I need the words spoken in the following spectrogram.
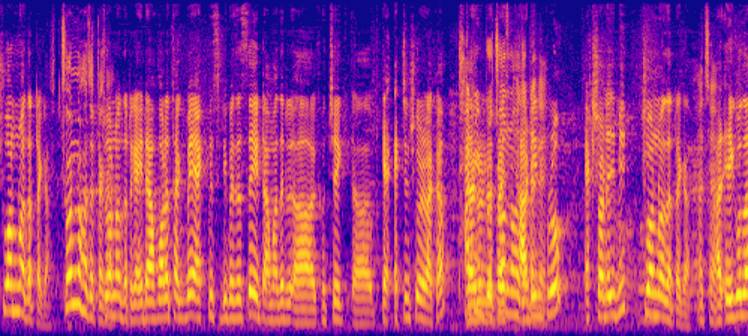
চুয়ান্ন হাজার টাকা। চুয়ান্ন হাজার টাকা। চুয়ান্ন হাজার টাকা। এটা পরে থাকবে এক পিস ডিভাইস আছে এটা আমাদের হচ্ছে এক্সচেঞ্জ করে রাখা। 13 Pro 54,000 থার্টিন প্রো একশো আঠাশ জিবি চুয়ান্ন হাজার টাকা। আচ্ছা। আর এগুলা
